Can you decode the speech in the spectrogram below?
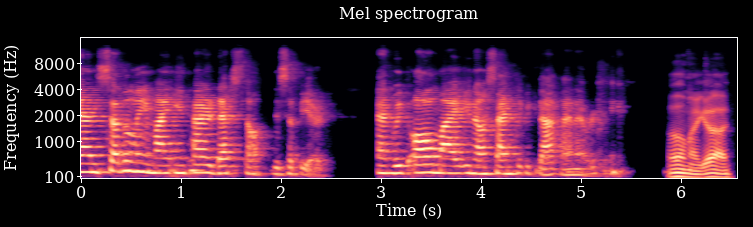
and suddenly my entire desktop disappeared. And with all my you know scientific data and everything. Oh my god.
